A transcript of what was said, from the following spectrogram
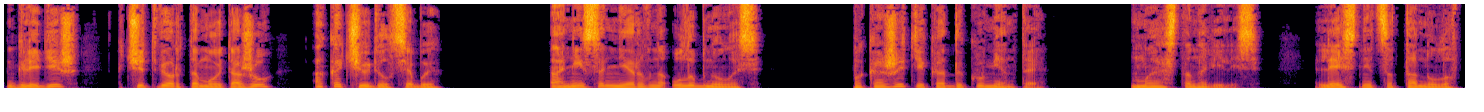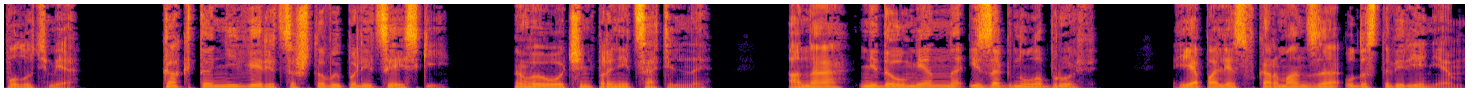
Глядишь, к четвертому этажу окочурился бы». Аниса нервно улыбнулась. «Покажите-ка документы». Мы остановились. Лестница тонула в полутьме. «Как-то не верится, что вы полицейский. Вы очень проницательны». Она недоуменно изогнула бровь. Я полез в карман за удостоверением.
